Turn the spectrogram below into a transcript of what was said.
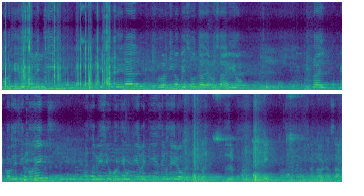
Jorge Gutiérrez Gil, Capital Federal, Robertino Pesota de Rosario. Está el mejor de cinco games. Al servicio Jorge Gutiérrez 15-0-0. Andaba cansado.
